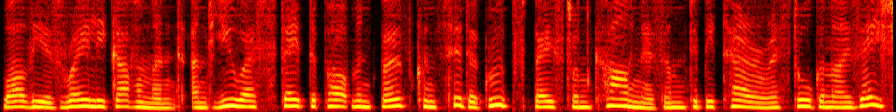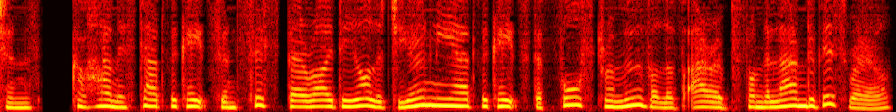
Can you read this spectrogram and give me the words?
While the Israeli government and U.S. State Department both consider groups based on Kahanism to be terrorist organizations, Kahanist advocates insist their ideology only advocates the forced removal of Arabs from the land of Israel,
